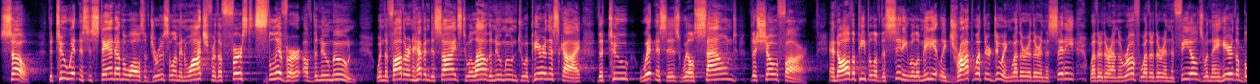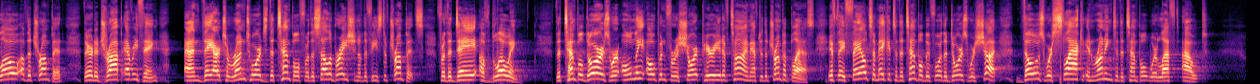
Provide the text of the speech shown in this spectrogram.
So, the two witnesses stand on the walls of Jerusalem and watch for the first sliver of the new moon. When the Father in heaven decides to allow the new moon to appear in the sky, the two witnesses will sound the shofar. And all the people of the city will immediately drop what they're doing, whether they're in the city, whether they're on the roof, whether they're in the fields. When they hear the blow of the trumpet, they're to drop everything and they are to run towards the temple for the celebration of the Feast of Trumpets, for the day of blowing. The temple doors were only open for a short period of time after the trumpet blast. If they failed to make it to the temple before the doors were shut, those were slack in running to the temple were left out.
